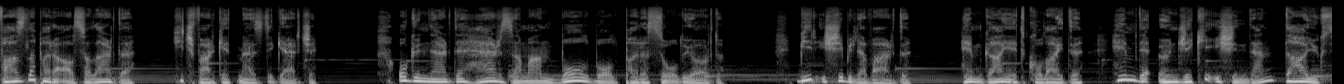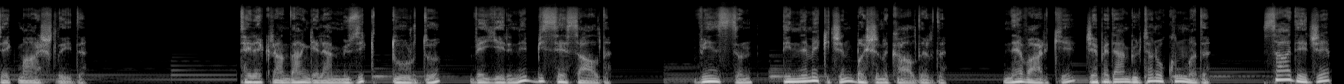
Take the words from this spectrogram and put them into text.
Fazla para alsalar da hiç fark etmezdi gerçi. O günlerde her zaman bol bol parası oluyordu. Bir işi bile vardı. Hem gayet kolaydı hem de önceki işinden daha yüksek maaşlıydı. Telekrandan gelen müzik durdu ve yerini bir ses aldı. Winston dinlemek için başını kaldırdı. Ne var ki cepheden bülten okunmadı. Sadece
